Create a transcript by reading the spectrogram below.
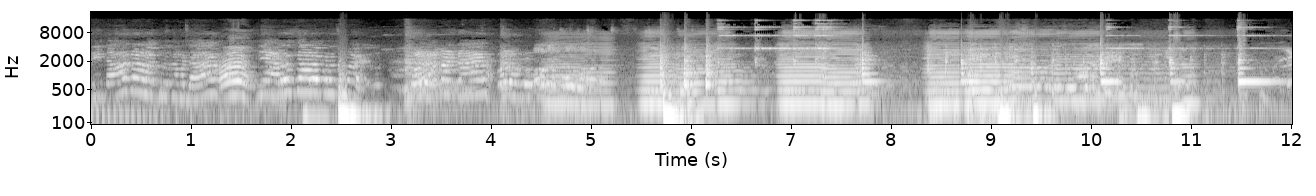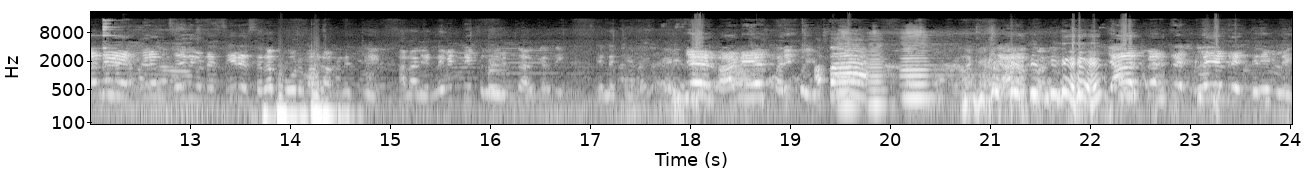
நீ நாடாள பிறந்தவடா. நீ அரசாள பிறந்தவன் ஆனால் என்னை விட்டு பிரிந்து விட்டார் என்ன ஏன் வாழ்வே பறிப்போய். அப்பா! யார்? யார் பெற்ற பிள்ளை என்றே தெரியவில்லை.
